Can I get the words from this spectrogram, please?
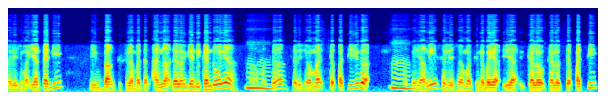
Salih Jumat. Yang tadi, bimbang keselamatan anak dalam yang dikandungnya. Mhm. Uh, maka Salih Jumat terpati juga. Hmm. Maka yang ni Salih Jumat kena bayar. Ya, kalau kalau terpati,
